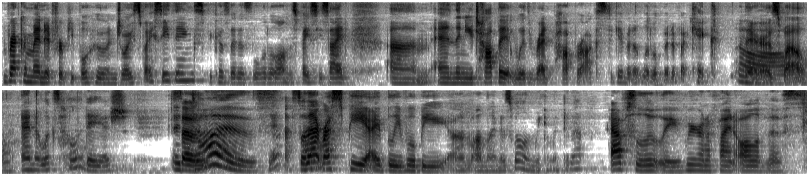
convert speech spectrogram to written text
recommend it for people who enjoy spicy things because it is a little on the spicy side. Um, and then you top it with red pop rocks to give it a little bit of a kick there as well, and it looks holiday-ish. It So- does. Yeah, so that recipe I believe will be um, online as well, and we can link to that. Absolutely. We're going to find all of this.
